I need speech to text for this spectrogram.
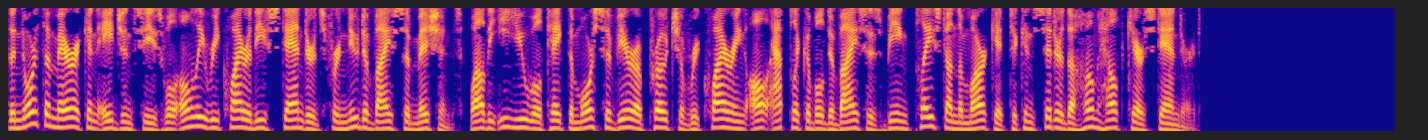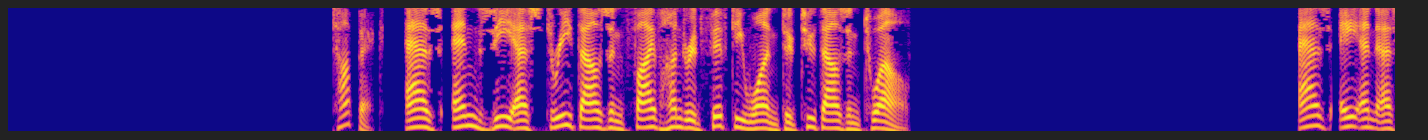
The North American agencies will only require these standards for new device submissions, while the EU will take the more severe approach of requiring all applicable devices being placed on the market to consider the home healthcare standard. AS NZS 3551 to 2012. AS NZS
